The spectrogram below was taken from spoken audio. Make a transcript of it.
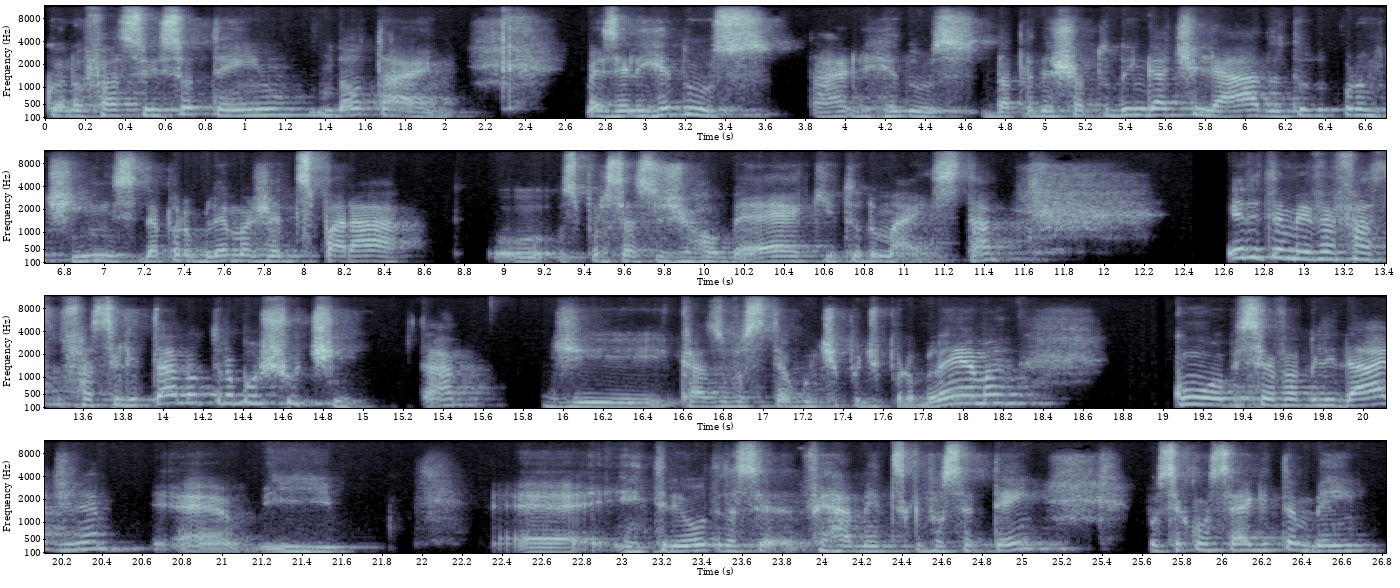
Quando eu faço isso, eu tenho um downtime. Mas ele reduz, tá? Ele reduz. Dá para deixar tudo engatilhado, tudo prontinho. Se der problema, já disparar os processos de rollback e tudo mais, tá? Ele também vai facilitar no troubleshooting, tá? De caso você tenha algum tipo de problema, com observabilidade, né? É, e é, entre outras ferramentas que você tem, você consegue também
